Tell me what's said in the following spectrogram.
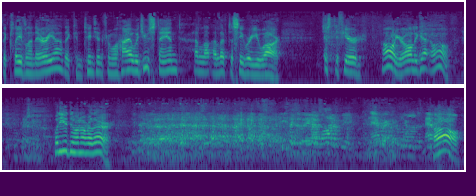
the Cleveland area, the contingent from Ohio, would you stand? I'd, lo- I'd love to see where you are. Just if you're, oh, you're all together. Oh, what are you doing over there? Oh,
